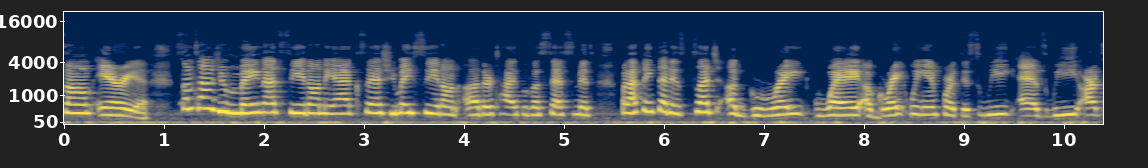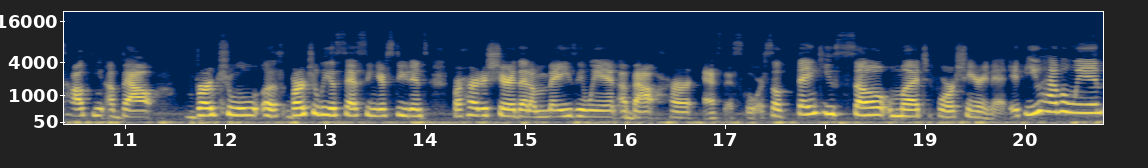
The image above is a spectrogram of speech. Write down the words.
some area. Sometimes you may not see it on the access, you may see it on other type of assessments, but I think that is such a great way, a great win for this week as we are talking about virtual uh, virtually assessing your students for her to share that amazing win about her access score. So thank you so much for sharing that. If you have a win,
